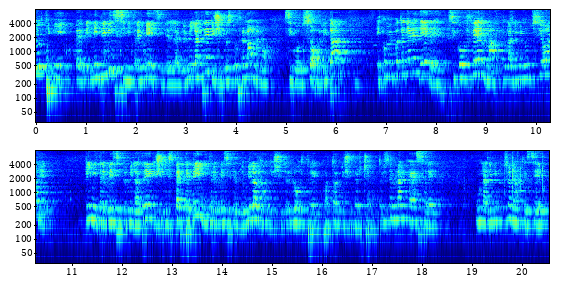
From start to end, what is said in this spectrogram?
ultimi, eh, nei primissimi tre mesi del 2013 questo fenomeno si consolida e come potete vedere si conferma una diminuzione primi tre mesi 2013 rispetto ai primi tre mesi del 2012 dell'oltre 14%. Ci sembra anche essere una diminuzione anche se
